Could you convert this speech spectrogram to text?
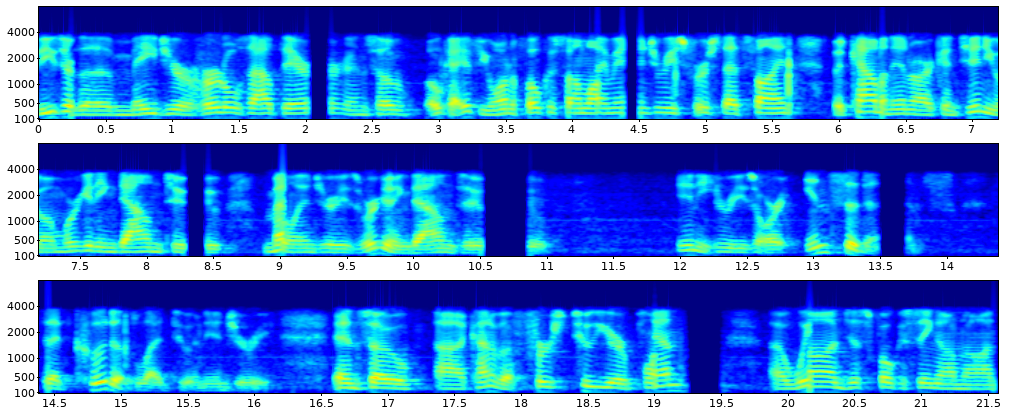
these are the major hurdles out there. And so, okay, if you want to focus on Lyme injuries first, that's fine. But count in our continuum, we're getting down to medical injuries. We're getting down to any injuries or incidents that could have led to an injury. And so, uh, kind of a first two-year plan, uh, way on just focusing on, on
